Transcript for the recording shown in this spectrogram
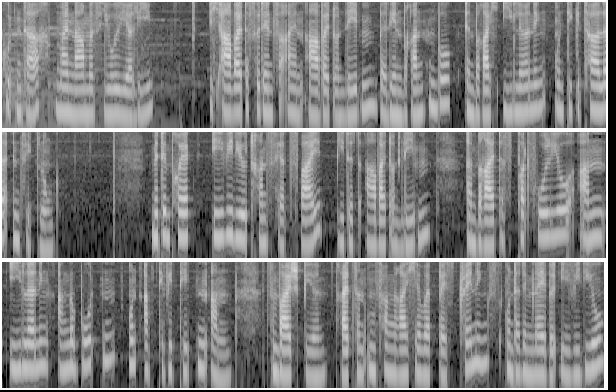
Guten Tag, mein Name ist Julia Lee ich arbeite für den Verein Arbeit und Leben Berlin-Brandenburg im Bereich E-Learning und digitale Entwicklung. Mit dem Projekt E-Video Transfer 2 bietet Arbeit und Leben ein breites Portfolio an E-Learning-Angeboten und Aktivitäten an, zum Beispiel 13 umfangreiche Web-based Trainings unter dem Label E-Video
